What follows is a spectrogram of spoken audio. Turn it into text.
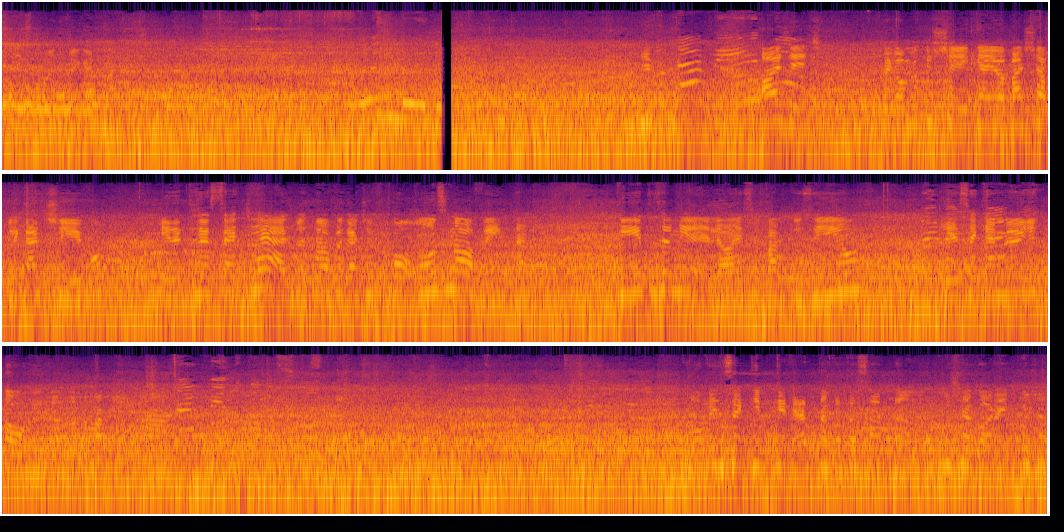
Tá bom. pegar mais. Ó, gente, vou pegar o milkshake, aí eu baixei o aplicativo. Ele é 17 reais, mas pelo aplicativo ficou 11,90. 500ml, ó, esse partozinho. E esse aqui é meu de torre, então eu vou tomar. Ah. Vou vendo isso aqui porque a tampa tá soltando.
